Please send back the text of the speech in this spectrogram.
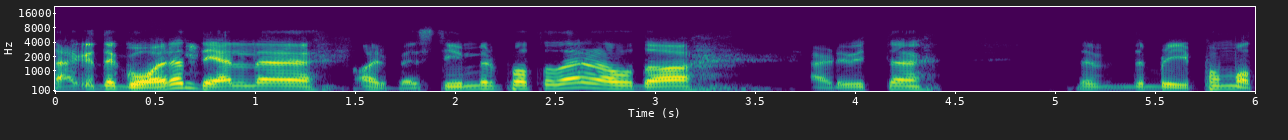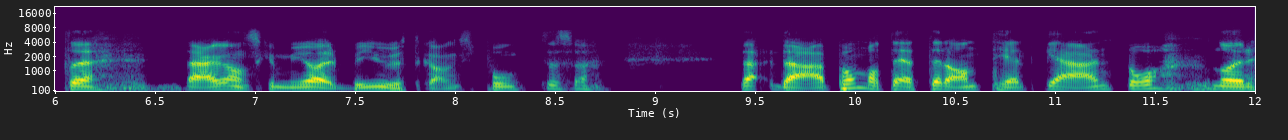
det, det, går en del uh, arbeidstimer på det der, og da er det jo ikke det, det, blir på en måte Det er ganske mye arbeid i utgangspunktet. så det, det er på en måte et eller annet helt gærent òg. Når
